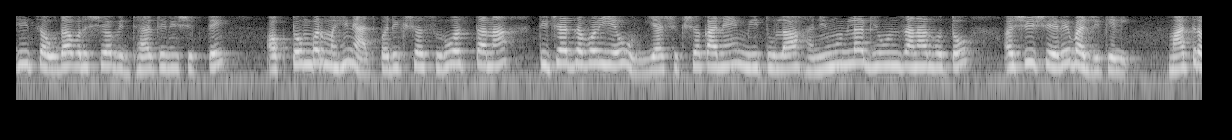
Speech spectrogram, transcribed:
ही चौदा वर्षीय विद्यार्थिनी शिकते ऑक्टोबर महिन्यात परीक्षा सुरू असताना तिच्याजवळ येऊन या शिक्षकाने मी तुला हनीमूनला घेऊन जाणार होतो अशी शेरेबाजी केली. मात्र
